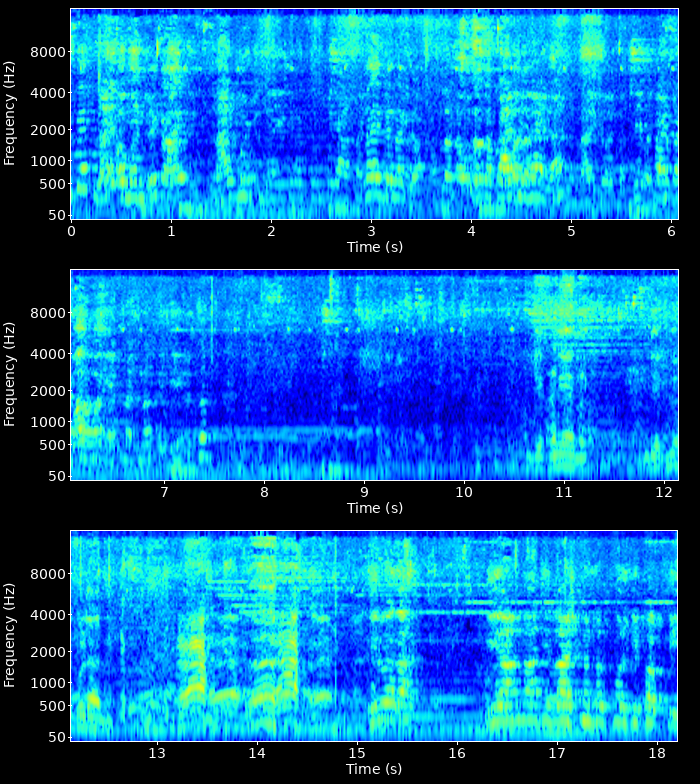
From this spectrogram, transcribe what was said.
घेतलाय अ, म्हणजे काय? नाही म्हटलं इकडे कोणतरी असं. नाही ग नाही ग. आपला नवरा काय नका ते नाही ना? नाही ग ते काय टाकावं घेतलं ना ते गेलं चल. देखणे आले देखणे पुढे आले ही बघा ही माझी लास्ट नंबर पोरगी पप्पी.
